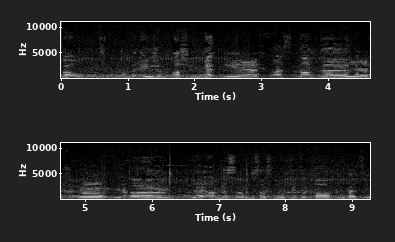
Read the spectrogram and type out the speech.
Well, I'm the Asian usher. You get me? Yes, West London. yes, bro. Um, yeah, I'm just I'm just a small TikToker compared to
